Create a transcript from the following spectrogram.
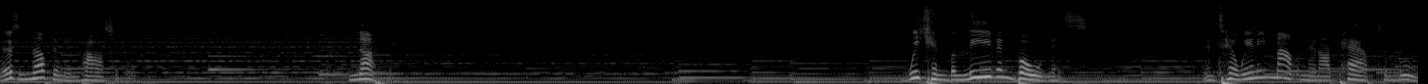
there's nothing impossible. Nothing. We can believe in boldness and tell any mountain in our path to move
